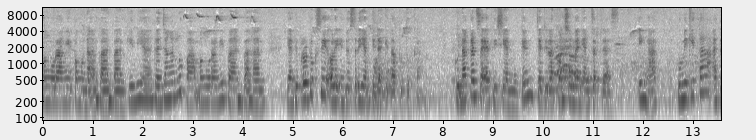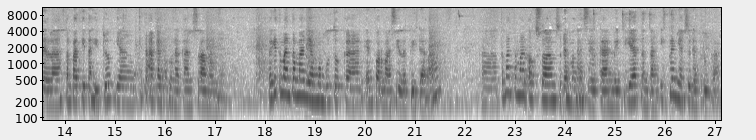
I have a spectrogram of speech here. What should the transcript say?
mengurangi penggunaan bahan-bahan kimia, dan jangan lupa mengurangi bahan-bahan yang diproduksi oleh industri yang tidak kita butuhkan. Gunakan seefisien mungkin, jadilah konsumen yang cerdas. Ingat, Bumi kita adalah tempat kita hidup yang kita akan menggunakan selamanya. Bagi teman-teman yang membutuhkan informasi lebih dalam, eh, teman-teman Oxfam sudah menghasilkan media tentang iklim yang sudah berubah.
